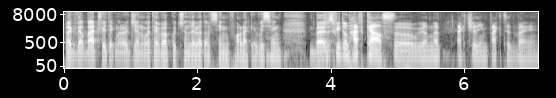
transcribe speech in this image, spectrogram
Like the battery technology and whatever could change a lot of things for like everything, but just we don't have cars, so we are not actually impacted by.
